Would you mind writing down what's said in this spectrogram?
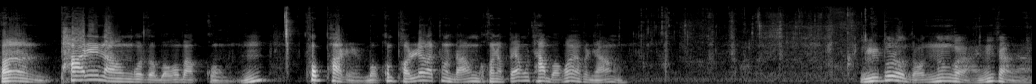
저는 파리 나온 것도 먹어봤고, 응? 소파리, 뭐, 그럼 벌레 같은 거 나온 거 그냥 빼고 다 먹어요, 그냥. 일부러 넣는 건 아니잖아.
